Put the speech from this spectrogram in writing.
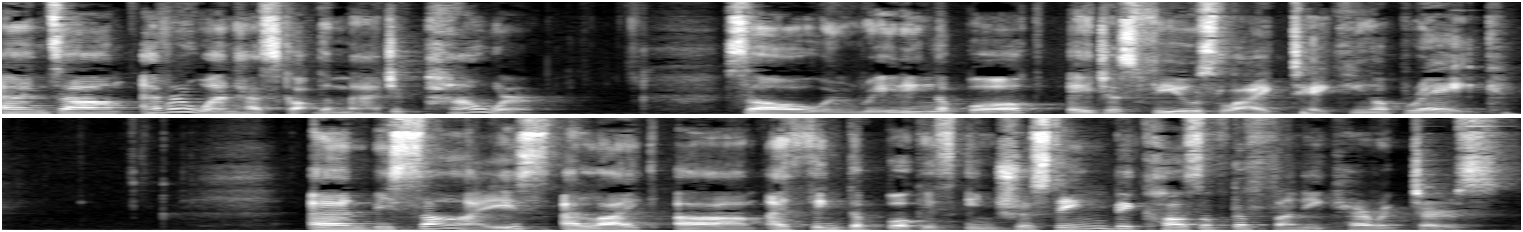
and um, everyone has got the magic power. So when reading the book, it just feels like taking a break. And besides, I like, um, I think the book is interesting because of the funny characters.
